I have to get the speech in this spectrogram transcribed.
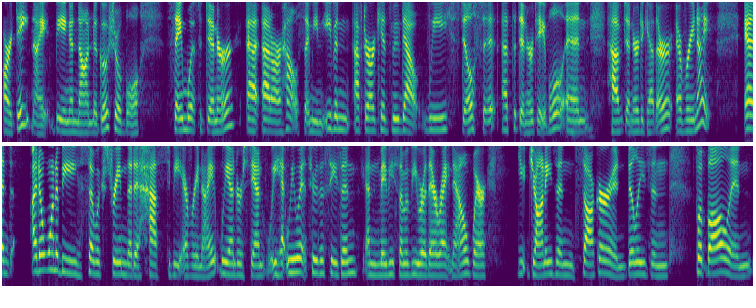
our date night being a non-negotiable same with dinner at, at our house. I mean, even after our kids moved out, we still sit at the dinner table and mm-hmm. have dinner together every night. And I don't want to be so extreme that it has to be every night. We understand we ha- we went through the season, and maybe some of you are there right now, where you, Johnny's in soccer and Billy's in football and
